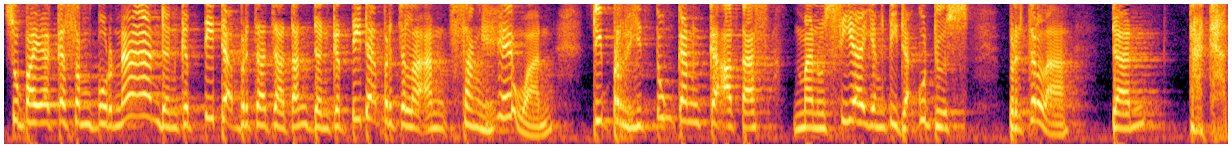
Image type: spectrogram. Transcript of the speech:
Supaya kesempurnaan dan ketidakbercacatan dan ketidakbercelaan sang hewan diperhitungkan ke atas manusia yang tidak kudus, bercela dan cacat.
